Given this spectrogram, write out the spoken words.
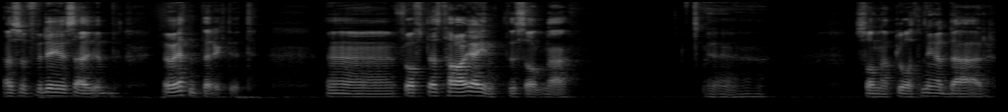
Alltså för det är så här, jag, jag vet inte riktigt. Eh, för oftast har jag inte sådana eh, såna plåtningar där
